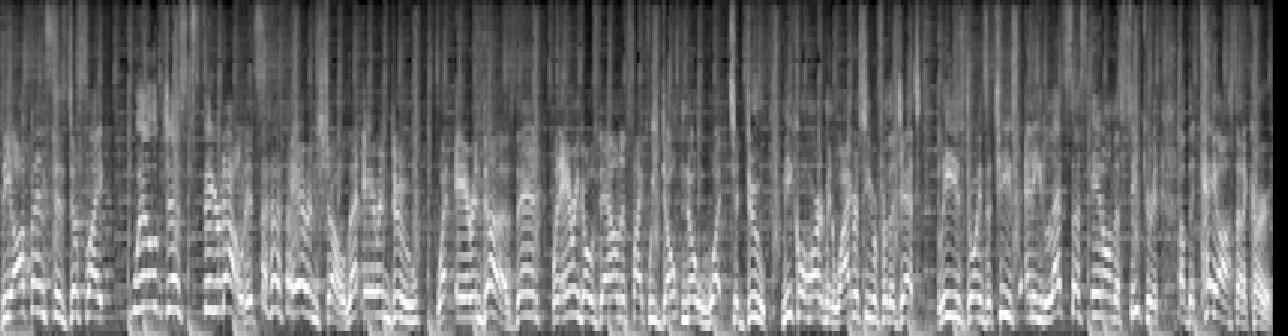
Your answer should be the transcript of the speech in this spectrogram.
The offense is just like, we'll just figure it out. It's Aaron's show. Let Aaron do what Aaron does. Then when Aaron goes down, it's like we don't know what to do. Mecole Hardman, wide receiver for the Jets, leaves, joins the Chiefs, and he lets us in on the secret of the chaos that occurred.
